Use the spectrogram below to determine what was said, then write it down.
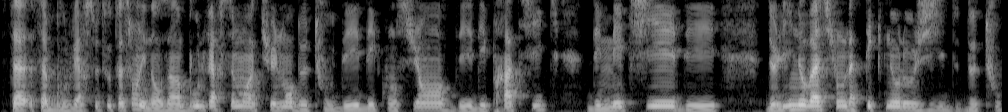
Ça, ça, bouleverse tout. De toute façon, on est dans un bouleversement actuellement de tout, des, des consciences, des, des pratiques, des métiers, des, de l'innovation, de la technologie, de, tout,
